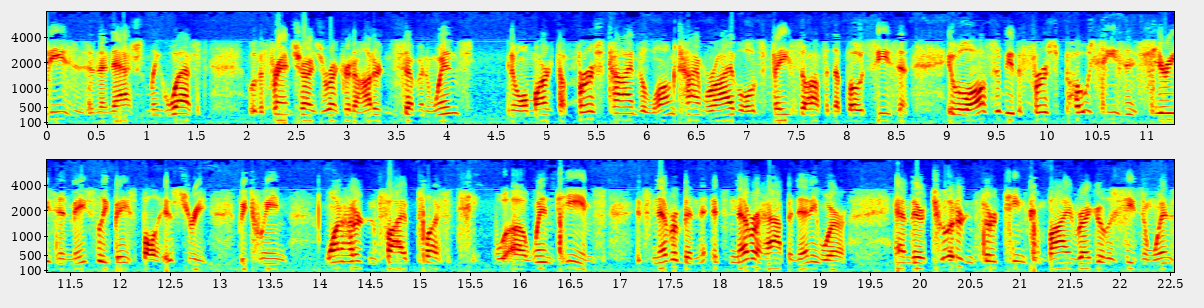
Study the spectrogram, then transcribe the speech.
seasons in the National League West with a franchise record 107 wins. It will mark the first time the longtime rivals face off in the postseason. It will also be the first postseason series in Major League Baseball history between 105 plus t- uh, win teams. It's never been, it's never happened anywhere, and their 213 combined regular season wins,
